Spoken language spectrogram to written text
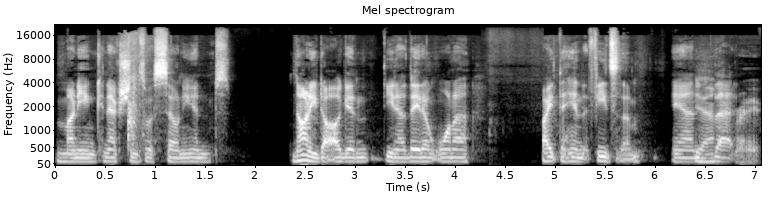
money and connections with Sony and Naughty Dog and you know they don't want to bite the hand that feeds them and Yeah. that is right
